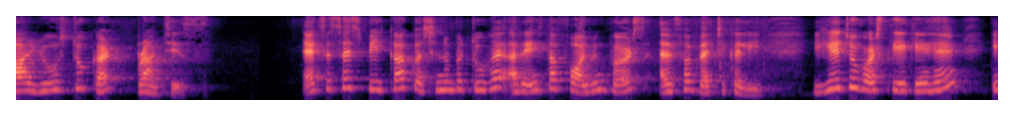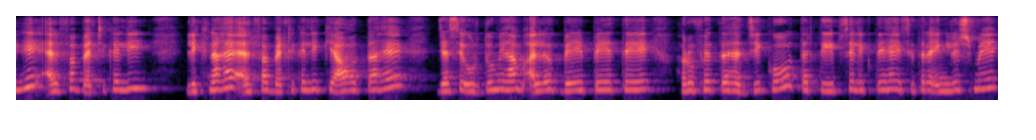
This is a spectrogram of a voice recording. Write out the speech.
are used to cut branches exercise B का क्वेश्चन नंबर टू है. Arrange the following words alphabetically ये जो वर्ड्स दिए गए हैं, इन्हें अल्फाबेटिकली लिखना है. अल्फ़ाबेटिकली क्या होता है? जैसे उर्दू में हम अलफ, बे, पे, ते, हरूफ तहजी को तरतीब से लिखते हैं. इसी तरह इंग्लिश में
